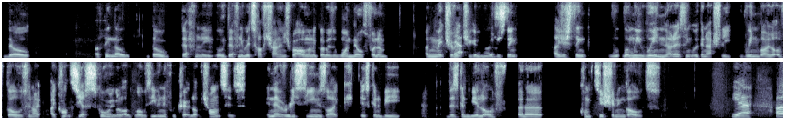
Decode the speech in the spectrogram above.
they'll. I think they'll they'll definitely it will definitely be a tough challenge, but I'm going to go as a one 0 Fulham and Mitrovic again. I just think, I just think w- when we win, I don't think we're going to actually win by a lot of goals, and I, I can't see us scoring a lot of goals, even if we create a lot of chances. It never really seems like it's going to be. There's going to be a lot of uh, competition in goals. Yeah, uh,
